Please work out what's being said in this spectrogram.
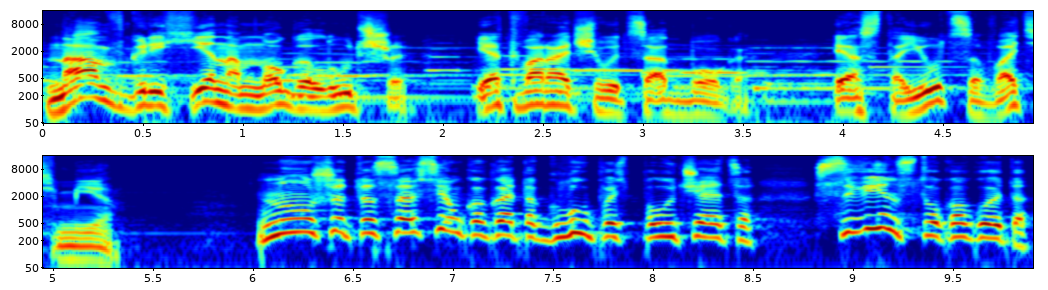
Нам в грехе намного лучше И отворачиваются от Бога И остаются во тьме. Ну уж это совсем какая-то глупость получается Свинство какое-то.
